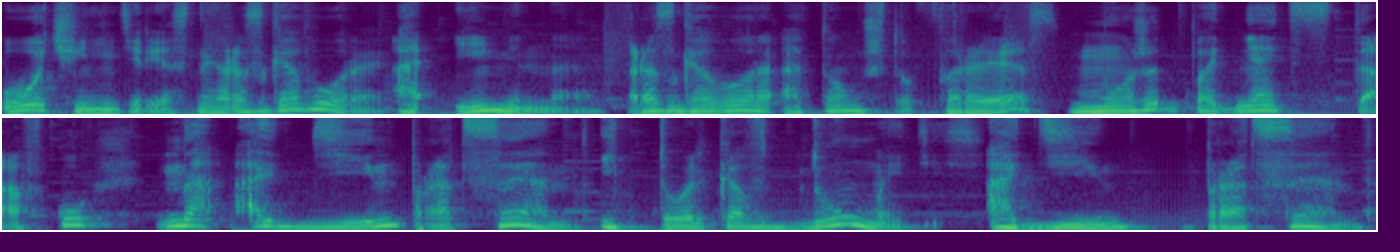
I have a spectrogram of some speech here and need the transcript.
очень интересные разговоры разговоры, а именно разговоры о том, что ФРС может поднять ставку на 1%. И только вдумайтесь, 1 процент.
